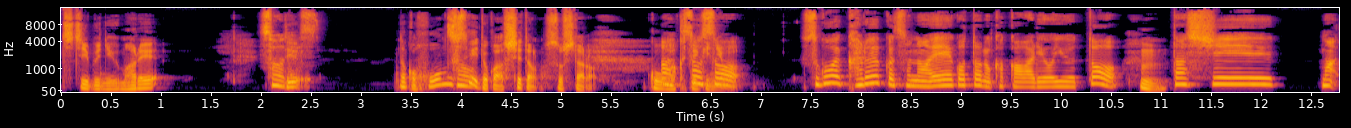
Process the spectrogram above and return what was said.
秩父に生まれ、そうです。なんかホームステイとかしてたの？そしたら、語学的には。あそうそうすごい軽くその英語との関わりを言うと、うん。私、まあ、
